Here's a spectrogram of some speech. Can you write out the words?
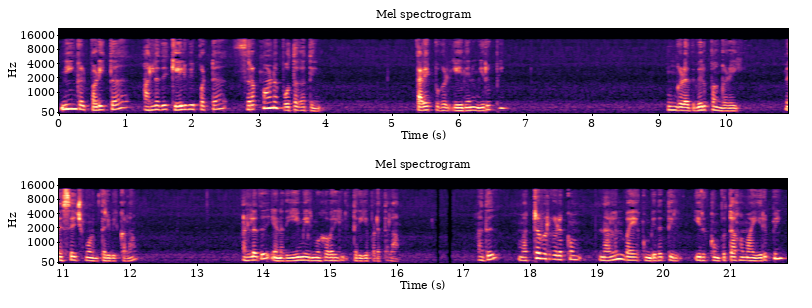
நீங்கள் படித்த அல்லது கேள்விப்பட்ட சிறப்பான புத்தகத்தின் தலைப்புகள் ஏதேனும் இருப்பின் உங்களது விருப்பங்களை மெசேஜ் மூலம் தெரிவிக்கலாம் அல்லது எனது இமெயில் முகவரியில் தெரியப்படுத்தலாம். அது மற்றவர்களுக்கும் நலன் பயக்கும் விதத்தில் இருக்கும் புத்தகமாய் இருப்பின்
